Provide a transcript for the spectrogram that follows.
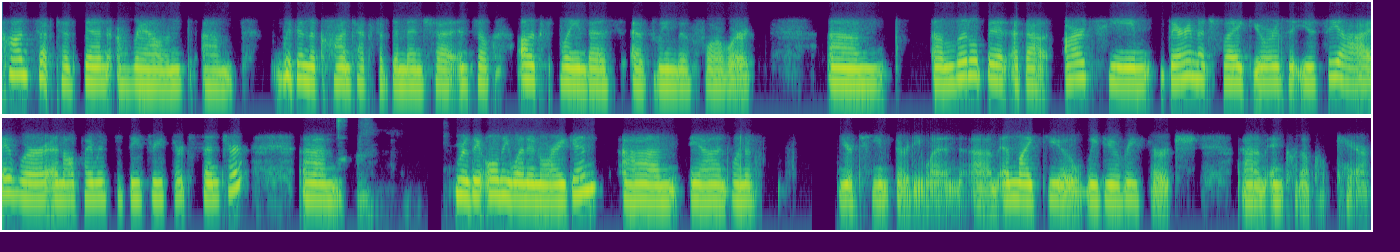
concept has been around um, within the context of dementia. And so I'll explain this as we move forward. Um, a little bit about our team, very much like yours at UCI, we're an Alzheimer's Disease Research Center. Um, we're the only one in Oregon um, and one of your team 31. Um, and like you, we do research um, in clinical care.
